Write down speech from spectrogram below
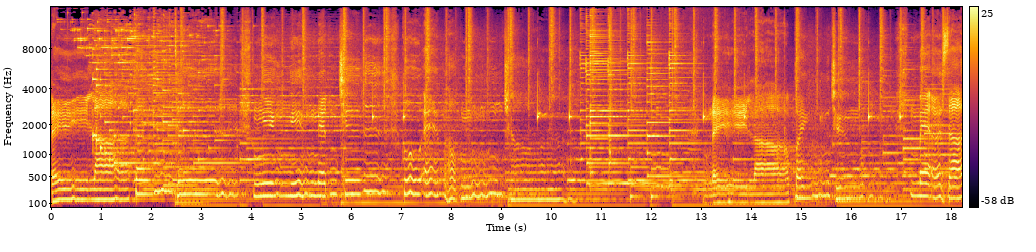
Đây là cánh thư nghiêng nghiêng nét chữ cô em học trò. Này là bánh trưng, mẹ ra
